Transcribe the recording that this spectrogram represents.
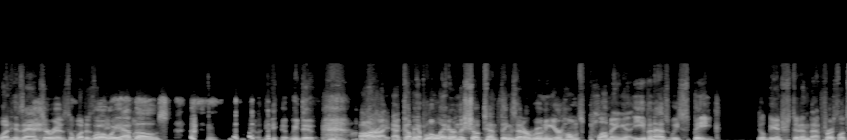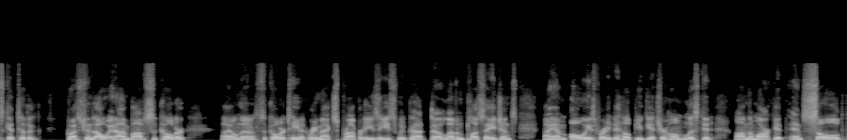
what his answer is to what is. Well, we have those. we do. All right. Now, coming up a little later in the show, ten things that are ruining your home's plumbing, even as we speak. You'll be interested in that. First, let's get to the questions. Oh, and I'm Bob Sokoler. I own the Sokoler team at Remax Properties East. We've got uh, 11 plus agents. I am always ready to help you get your home listed on the market and sold,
